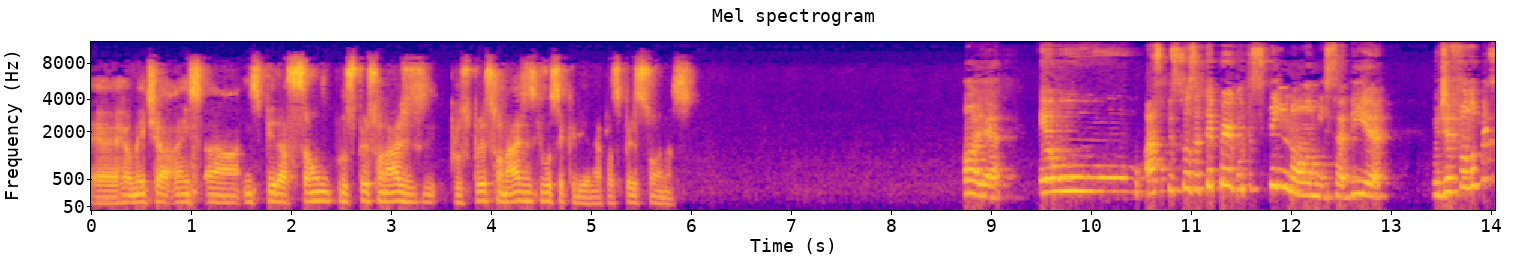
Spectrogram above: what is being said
é, realmente a, a inspiração para os personagens, personagens que você cria, né, para as personas? Olha, eu as pessoas até perguntam se tem nome, sabia? Um dia falou, mas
